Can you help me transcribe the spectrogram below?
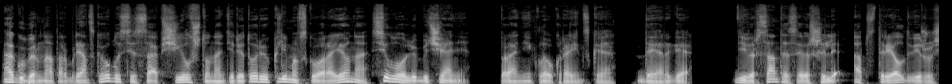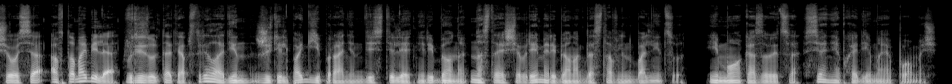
А губернатор Брянской области сообщил, что на территорию Климовского района, село Любичане, проникла украинская ДРГ. Диверсанты совершили обстрел движущегося автомобиля. В результате обстрела один житель погиб, ранен десятилетний ребенок. В настоящее время ребенок доставлен в больницу. Ему оказывается вся необходимая помощь.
